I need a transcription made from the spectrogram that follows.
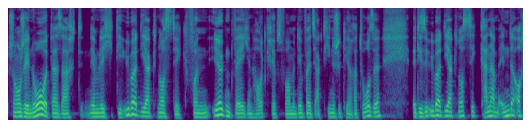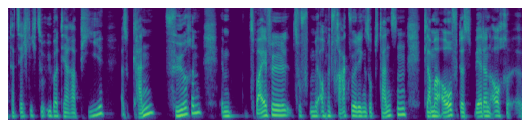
Jean Genot da sagt, nämlich die Überdiagnostik von irgendwelchen Hautkrebsformen, in dem Fall jetzt aktinische Keratose, äh, diese Überdiagnostik kann am Ende auch tatsächlich zu Übertherapie, also kann führen. Im Zweifel zu, auch mit fragwürdigen Substanzen. Klammer auf, das wäre dann auch, äh,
